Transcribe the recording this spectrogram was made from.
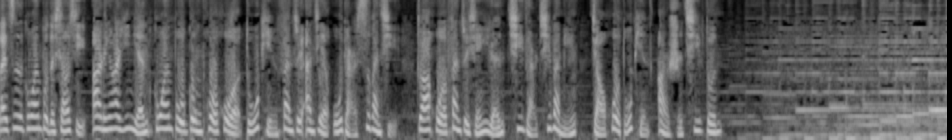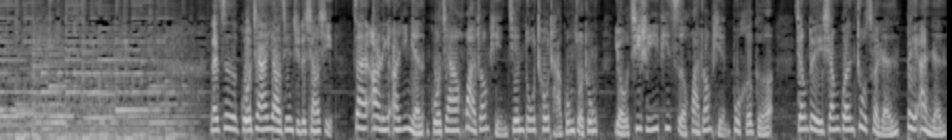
来自公安部的消息，二零二一年公安部共破获毒品犯罪案件五点四万起，抓获犯罪嫌疑人七点七万名，缴获毒品二十七吨。来自国家药监局的消息，在二零二一年国家化妆品监督抽查工作中，有七十一批次化妆品不合格，将对相关注册人、备案人、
